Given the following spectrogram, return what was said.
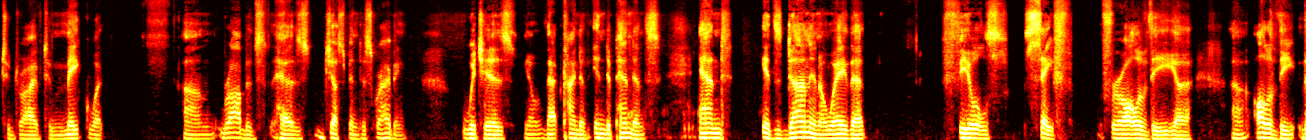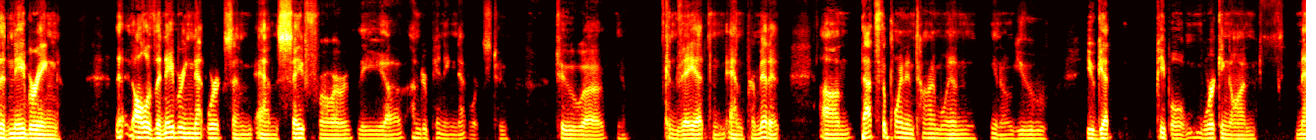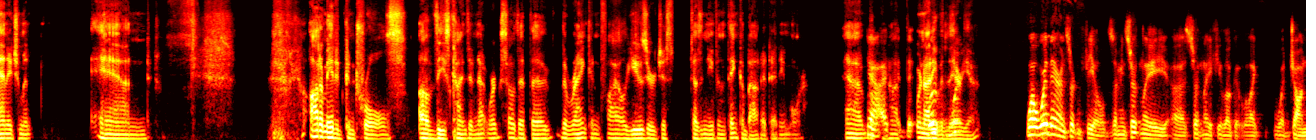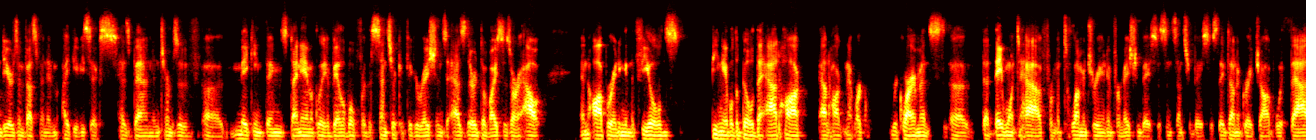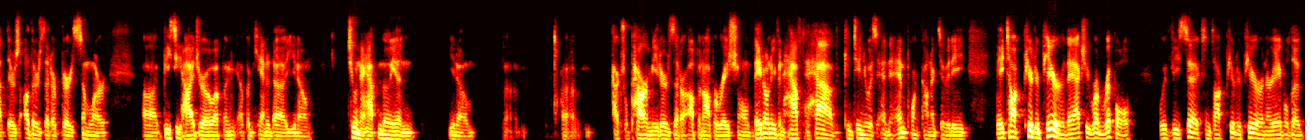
to drive to make what um, Rob is, has just been describing, which is you know that kind of independence, and it's done in a way that feels safe for all of the uh, uh, all of the the neighboring all of the neighboring networks and and safe for the uh, underpinning networks to to uh, you know, convey it and, and permit it. Um, that's the point in time when you know you you get people working on management and automated controls of these kinds of networks so that the the rank and file user just doesn't even think about it anymore. Uh, yeah, we're not, we're not we're, even there yet. Well, we're there in certain fields. I mean, certainly, uh, certainly, if you look at like what John Deere's investment in IPv6 has been in terms of uh, making things dynamically available for the sensor configurations as their devices are out and operating in the fields, being able to build the ad hoc ad hoc network requirements uh, that they want to have from a telemetry and information basis and sensor basis. They've done a great job with that. There's others that are very similar. Uh, BC Hydro up in up in Canada, you know, two and a half million, you know, um, uh, actual power meters that are up and operational. They don't even have to have continuous end-to-end point connectivity. They talk peer-to-peer. They actually run RPL with V6 and talk peer-to-peer and are able to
